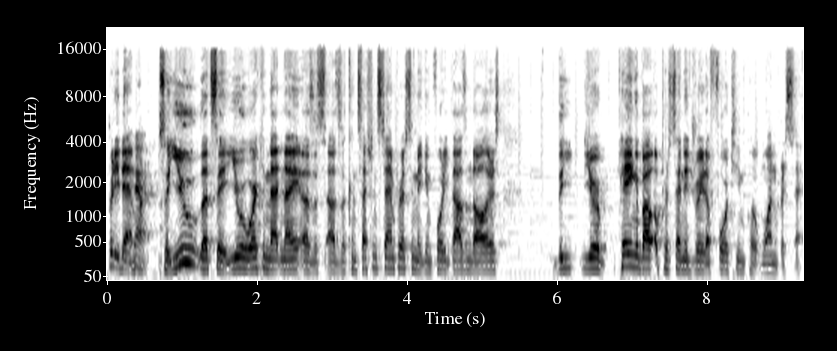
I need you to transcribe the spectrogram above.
pretty damn Yeah. high. So you, let's say you were working that night as a, as a concession stand person making $40,000, the you're paying about a percentage rate of 14.1%.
